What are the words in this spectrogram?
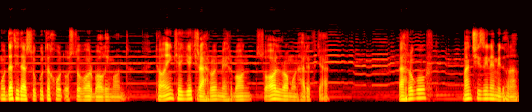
مدتی در سکوت خود استوار باقی ماند تا اینکه یک رهرو مهربان سوال را منحرف کرد. رهرو گفت من چیزی نمی‌دانم.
